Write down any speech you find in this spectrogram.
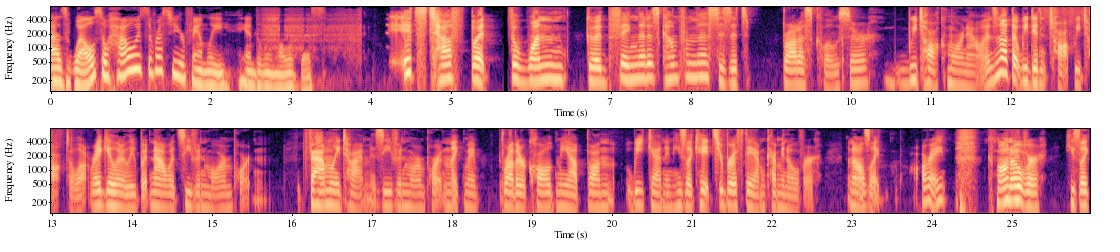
as well. So how is the rest of your family handling all of this? it's tough but the one good thing that has come from this is it's brought us closer we talk more now it's not that we didn't talk we talked a lot regularly but now it's even more important family time is even more important like my brother called me up on weekend and he's like hey it's your birthday i'm coming over and i was like all right come on over he's like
